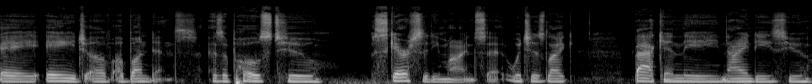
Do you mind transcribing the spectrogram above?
a age of abundance as opposed to scarcity mindset, which is like back in the 90s you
